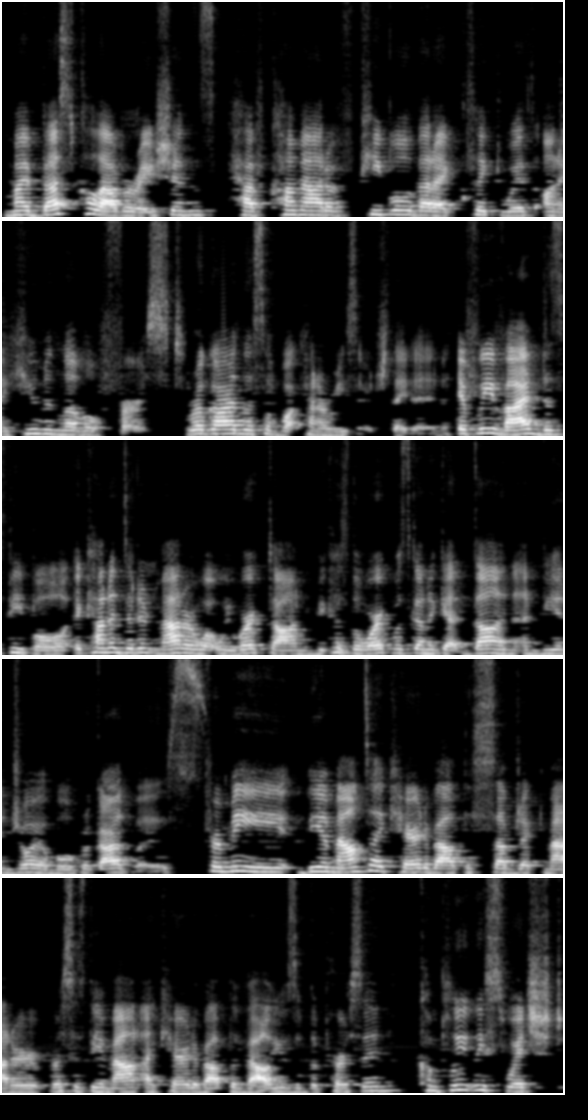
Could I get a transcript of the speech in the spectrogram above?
my best collaborations have come out of people that I clicked with on a human level first, regardless of what kind of research they did. If we vibed as people, it kind of didn't matter what we worked on because the work was going to get done and be enjoyable regardless. For me, the amount I cared about the subject matter versus the amount I cared about the values of the person completely switched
